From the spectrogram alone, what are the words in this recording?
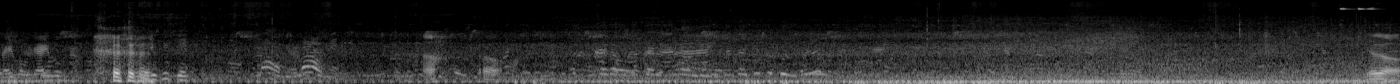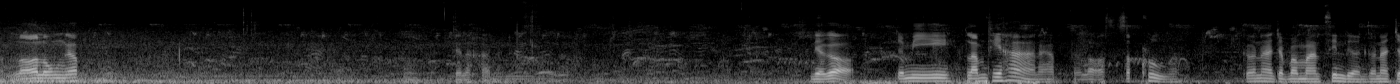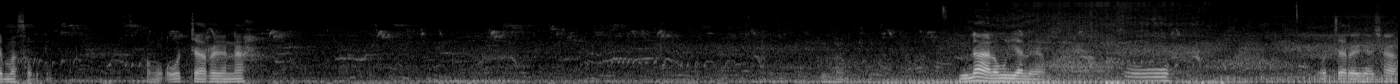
ไปบอกใจลูกอยู่ที่เจ็ดก็ เดี๋ยวก็รอลงครับอืมเดี๋ยวละครับเดี๋ยวก็จะมีลำที่ห้านะครับเดี๋ยวรอสักครู่ครับ ก็น่าจะประมาณสิ้นเดือนก็น่าจะมาส่งของโอ๊ตเจริญนะ ครับ อยู่หน้าโรงเรียนเลยครับโอ้รถเจริญงานช่าง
